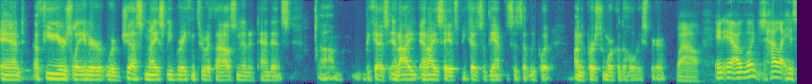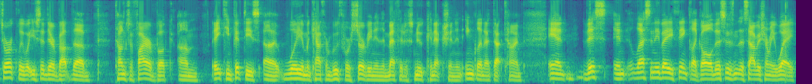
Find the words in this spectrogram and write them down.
and a few years later, we're just nicely breaking through a thousand in attendance. Um, because, and I and I say it's because of the emphasis that we put on the personal work of the Holy Spirit. Wow. And, and I want to highlight historically what you said there about the Tongues of Fire book. Um, 1850s, uh, William and Catherine Booth were serving in the Methodist New Connexion in England at that time. And this, unless anybody think like, oh, this isn't the Salvation Army way.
